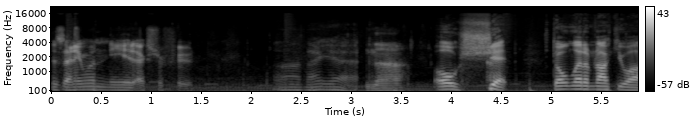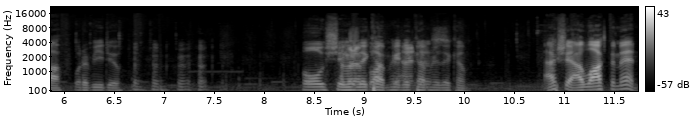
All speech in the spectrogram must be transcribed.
Does anyone need extra food? Uh, not yet. Nah. Oh shit! Don't let them knock you off. Whatever you do. Oh shit! Here they come! Here they come! Here they come! Actually, I locked them in.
